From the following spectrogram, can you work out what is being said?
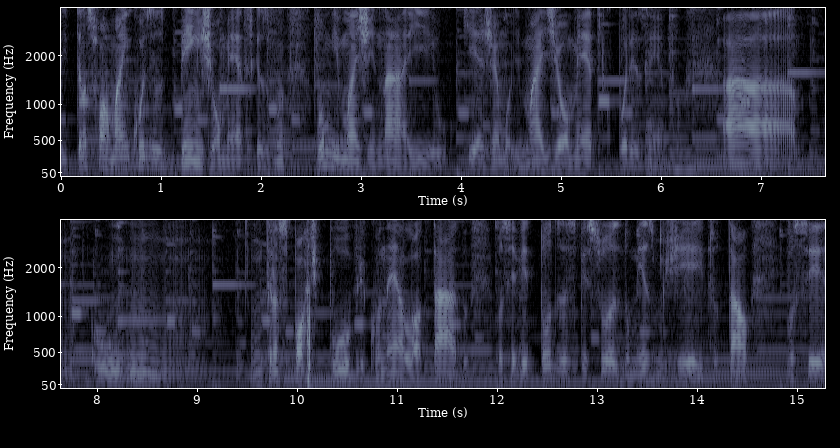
e transformar em coisas bem geométricas. Vamos imaginar aí o que é mais geométrico, por exemplo. Ah, um, um, um transporte público, né, lotado, você vê todas as pessoas do mesmo jeito, tal, você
